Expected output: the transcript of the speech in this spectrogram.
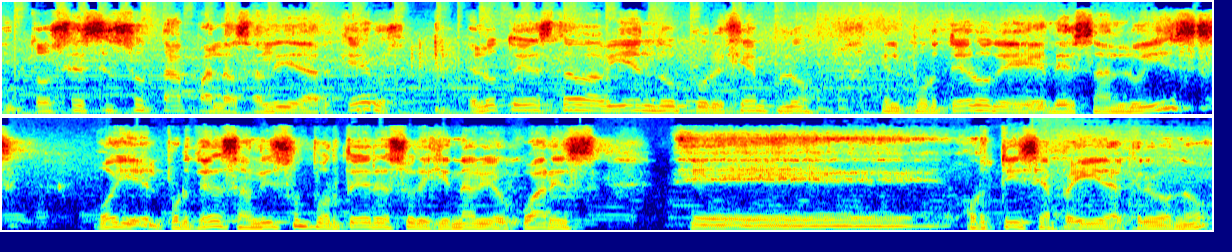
Entonces eso tapa la salida de arqueros. El otro día estaba viendo, por ejemplo, el portero de, San Luis. Oye, el portero de San Luis, un portero es originario de Juárez, eh, Ortiz apellida, creo, ¿no?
